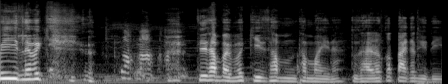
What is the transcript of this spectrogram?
มีดเลยเมื่อกี้ ที่ทำไปเมื่อกี้ทำทำไมนะ สุดท้ายเราก็ตายกันอยู่ดี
